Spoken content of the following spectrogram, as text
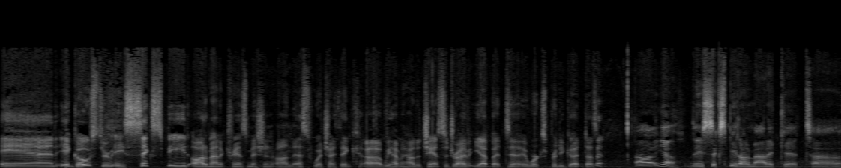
and it goes through a six-speed automatic transmission on this, which I think uh, we haven't had a chance to drive it yet, but uh, it works pretty good, does it? Uh, yeah, the six-speed automatic, it uh,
